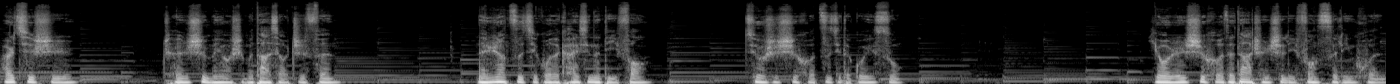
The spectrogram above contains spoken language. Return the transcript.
而其实，尘世没有什么大小之分。能让自己过得开心的地方，就是适合自己的归宿。有人适合在大城市里放肆灵魂，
